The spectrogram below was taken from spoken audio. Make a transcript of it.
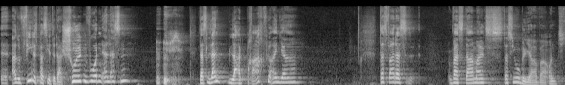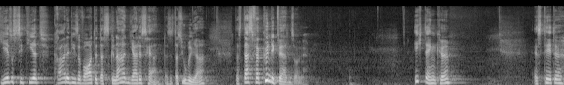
Äh, also vieles passierte da. Schulden wurden erlassen. Das Land lag brach für ein Jahr. Das war das, was damals das Jubeljahr war. Und Jesus zitiert gerade diese Worte, das Gnadenjahr des Herrn, das ist das Jubeljahr, dass das verkündigt werden soll. Ich denke, es täte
